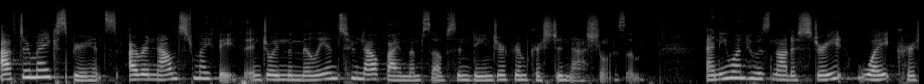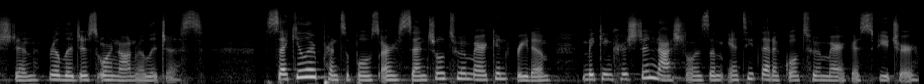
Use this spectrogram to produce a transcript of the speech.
After my experience, I renounced my faith and joined the millions who now find themselves in danger from Christian nationalism. Anyone who is not a straight, white Christian, religious, or non religious. Secular principles are essential to American freedom, making Christian nationalism antithetical to America's future.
